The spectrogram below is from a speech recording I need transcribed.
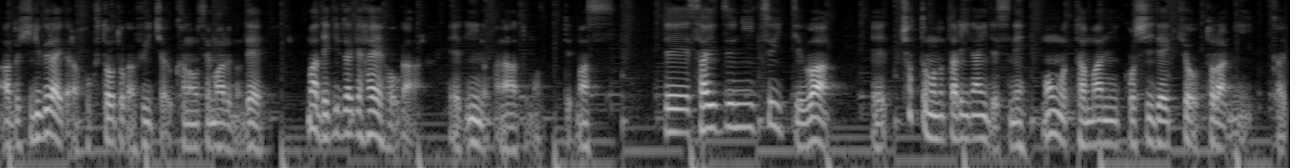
あと昼ぐらいから北東とか吹いちゃう可能性もあるので、まあできるだけ早い方がいいのかなと思ってます。で、サイズについては、えちょっと物足りないですね。ももたまに腰で今日トラミが、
